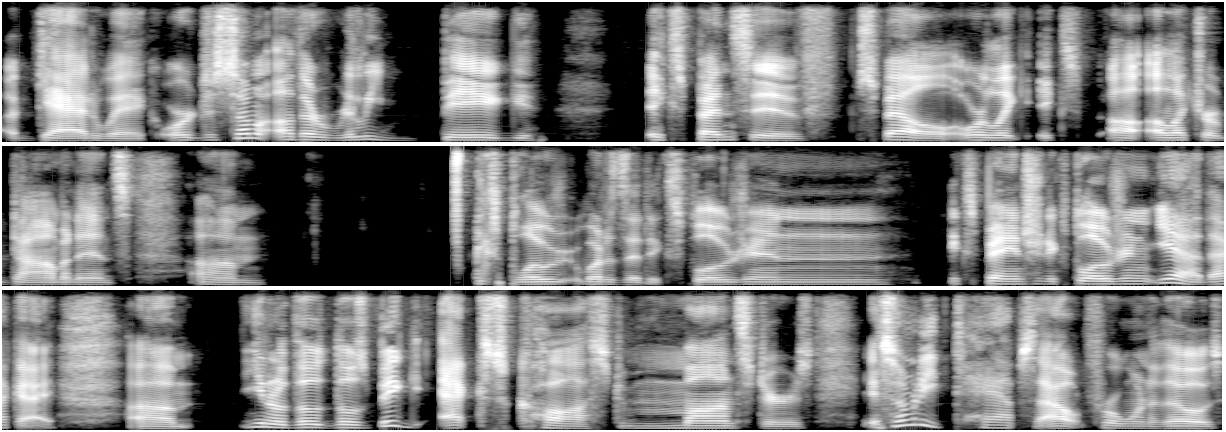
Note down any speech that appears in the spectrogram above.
a Gadwick or just some other really big, expensive spell or like ex- uh, Electrodominance, um, explosion. What is it? Explosion, expansion, explosion. Yeah, that guy. Um, you know, those, those big X cost monsters, if somebody taps out for one of those,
